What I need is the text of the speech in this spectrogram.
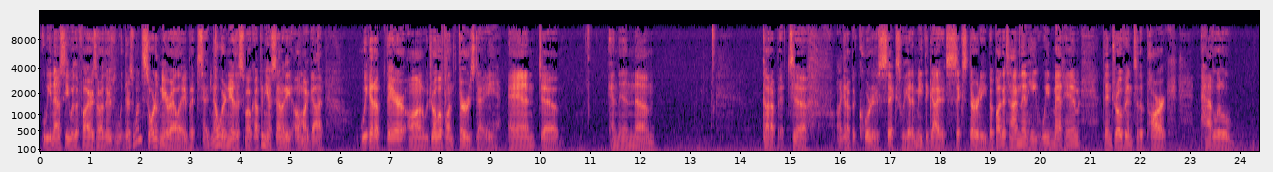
we now see where the fires are. There's there's one sort of near LA, but nowhere near the smoke. Up in Yosemite, oh my God, we got up there on. We drove up on Thursday, and uh, and then um, got up at. Uh, I got up at quarter to six. We had to meet the guy at six thirty, but by the time then he we met him, then drove into the park, had a little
